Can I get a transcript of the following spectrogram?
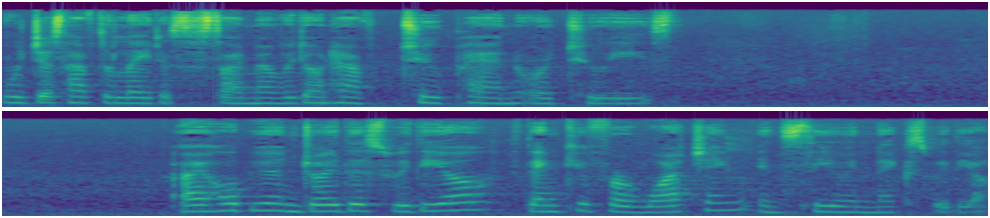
We just have the latest assignment. We don't have 2 pen or 2 is. I hope you enjoyed this video. Thank you for watching and see you in next video.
